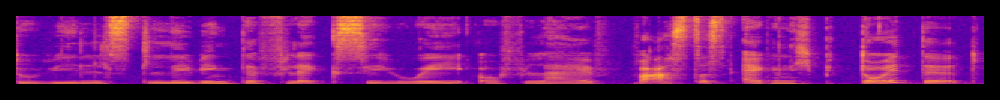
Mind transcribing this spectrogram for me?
du willst, Living the Flexi Way of Life, was das eigentlich bedeutet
